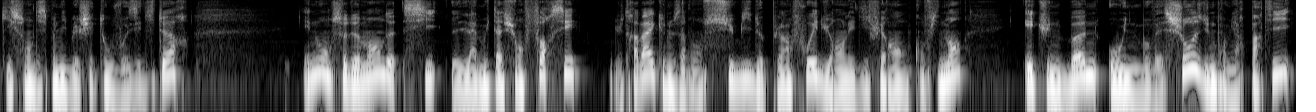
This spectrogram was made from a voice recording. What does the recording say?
qui sont disponibles chez tous vos éditeurs. Et nous, on se demande si la mutation forcée du travail que nous avons subie de plein fouet durant les différents confinements est une bonne ou une mauvaise chose d'une première partie,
